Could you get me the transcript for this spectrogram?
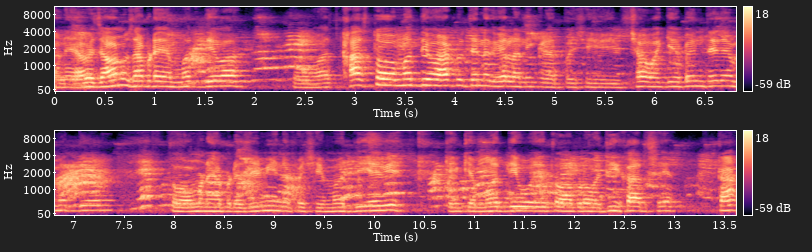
અને હવે જવાનું છે આપણે મત દેવા. તો ખાસ તો મત દેવા આટલું તેને જ વહેલા નીકળ્યા પછી છ વાગ્યે બંધ થઈ જાય મત દેવાનું તો હમણાં આપણે જીમીને પછી મત દઈ આવી. કેમ કે મત દેવો એ તો આપણો અધિકાર છે. કાં?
